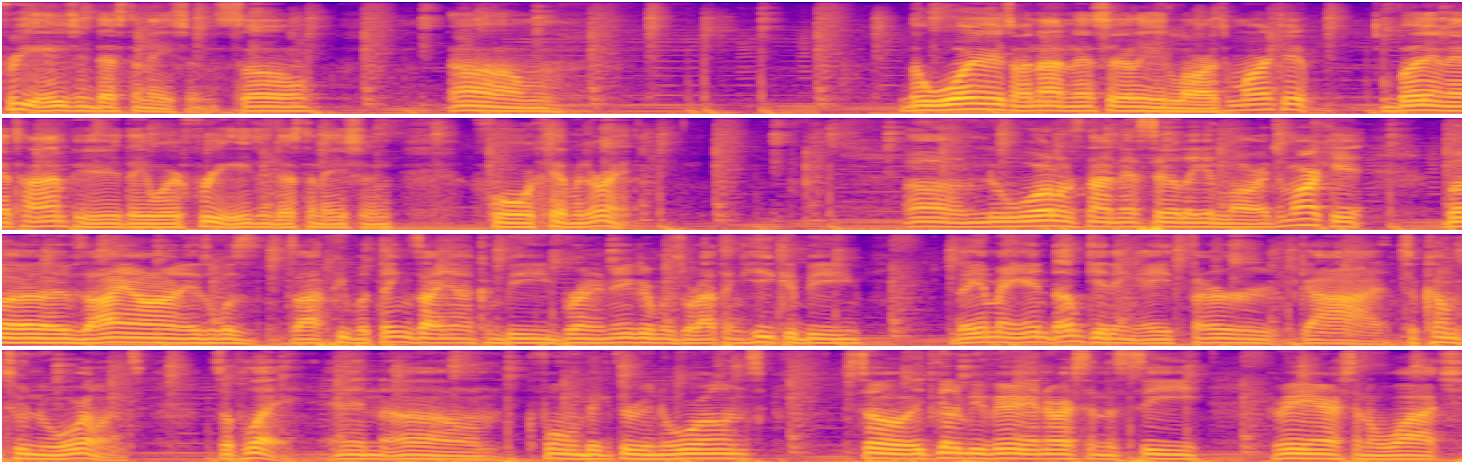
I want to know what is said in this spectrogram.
free agent destinations. So um the Warriors are not necessarily a large market, but in that time period they were a free agent destination for Kevin Durant. Um, New Orleans not necessarily a large market, but Zion is was people think Zion can be Brandon Ingram is what I think he could be they may end up getting a third guy to come to New Orleans to play and um, form a Big Three in New Orleans. So it's going to be very interesting to see, very interesting to watch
